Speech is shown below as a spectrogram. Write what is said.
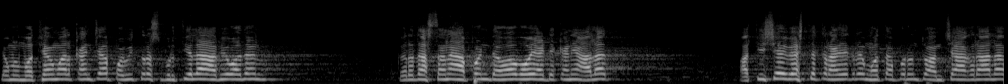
त्यामुळे मोठ्या मालकांच्या पवित्र स्मृतीला अभिवादन करत असताना आपण देवाभाऊ या ठिकाणी आलात. अतिशय व्यस्त कार्यक्रम होता परंतु आमच्या आग्रहाला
